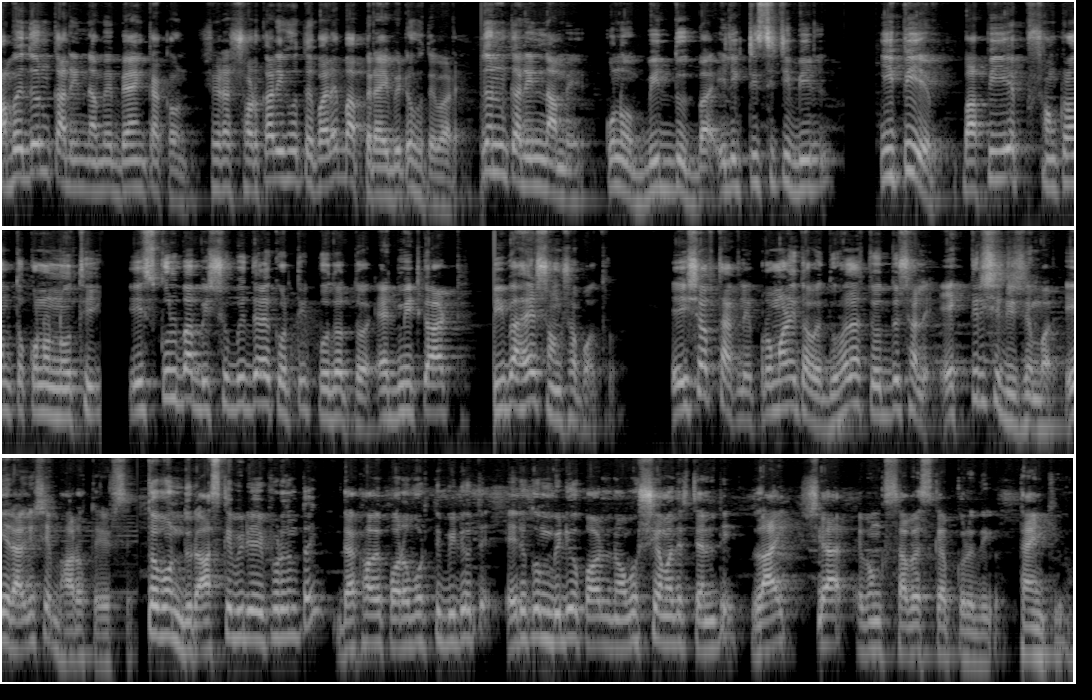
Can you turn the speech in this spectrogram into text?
আবেদনকারীর নামে ব্যাংক অ্যাকাউন্ট, সেটা সরকারি হতে পারে বা প্রাইভেটও হতে পারে। আবেদনকারীর নামে কোনো বিদ্যুৎ বা electricity bill E P F বা পিএফ সংক্রান্ত কোনো নথি, স্কুল বা বিশ্ববিদ্যালয় কর্তৃক প্রদত্ত অ্যাডমিট কার্ড বিবাহের শংসাপত্র। এইসব থাকলে প্রমাণিত হবে দু হাজার চোদ্দ সালে একত্রিশে ডিসেম্বর, এর আগে সে ভারতে এসেছে। তো বন্ধুরা, আজকে ভিডিও এই পর্যন্তই। দেখা হবে পরবর্তী ভিডিওতে। এরকম ভিডিও পাওয়ার জন্য অবশ্যই আমাদের চ্যানেলটি লাইক শেয়ার এবং সাবস্ক্রাইব করে দিও। Thank you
